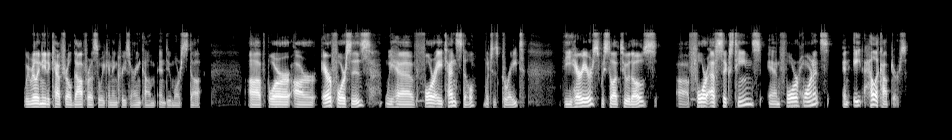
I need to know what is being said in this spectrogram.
we really need to capture Al-Dhafra so we can increase our income and do more stuff. Uh, for our air forces, we have four A-10 still, which is great. The Harriers, we still have two of those. Uh, four F-16s and four Hornets and eight helicopters.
